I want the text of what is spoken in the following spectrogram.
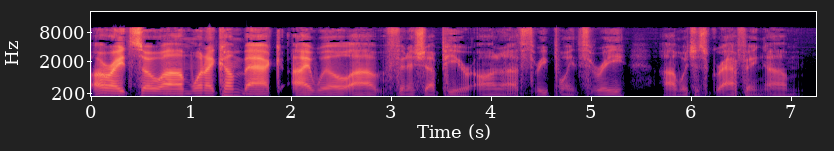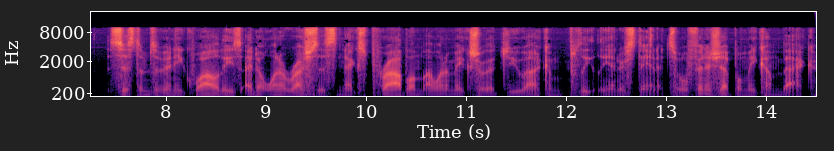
All right, so um, when I come back, I will uh, finish up here on uh, 3.3, uh, which is graphing um, systems of inequalities. I don't want to rush this next problem. I want to make sure that you uh, completely understand it. So we'll finish up when we come back.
